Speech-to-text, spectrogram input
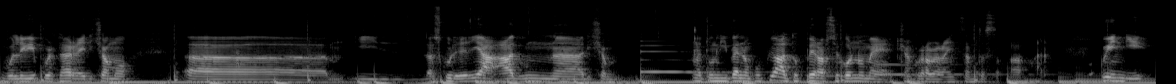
volevi portare, diciamo, uh, il, la scuderia ad un, diciamo, ad un livello un po' più alto, però secondo me c'è ancora veramente tanta strada da fare. Quindi,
